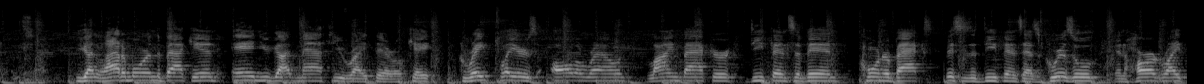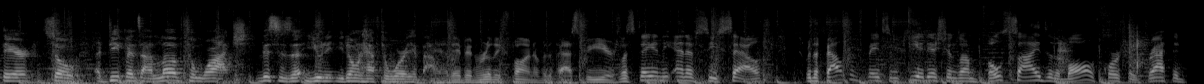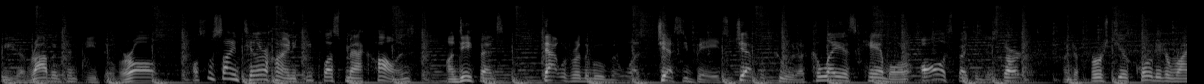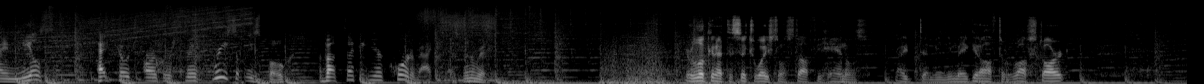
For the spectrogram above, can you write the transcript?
you got Lattimore in the back end, and you got Mathieu right there, okay? Great players all around linebacker, defensive end, cornerbacks. This is a defense that's grizzled and hard right there. So, a defense I love to watch. This is a unit you don't have to worry about. Yeah, they've been really fun over the past few years. Let's stay in the NFC South where the Falcons made some key additions on both sides of the ball. Of course, they drafted Bijan Robinson, eighth overall. Also signed Taylor Heinicke plus Mack Hollins. On defense, that was where the movement was. Jessie Bates, Jeff Okudah, Calais Campbell are all expected to start under first-year coordinator Ryan Nielsen. Head coach Arthur Smith recently spoke about second-year quarterback Desmond Ridder. You're looking at the situational stuff he handles, right? I mean, you may get off to a rough start,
